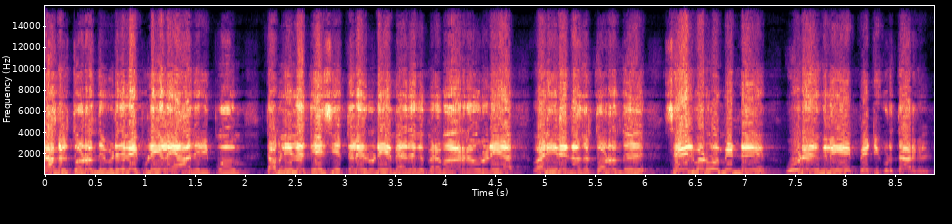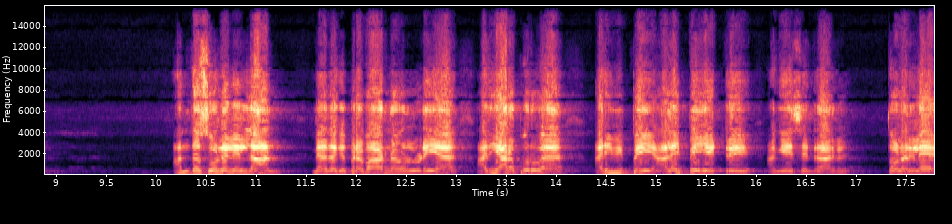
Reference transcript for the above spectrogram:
நாங்கள் தொடர்ந்து விடுதலை புலிகளை ஆதரிப்போம். தமிழீழ தேசிய தலைவருடைய மேதகு பிரபாகரன் அவருடைய வழியிலே நாங்கள் தொடர்ந்து செயல்படுவோம் என்று ஊடகங்களிலே பேட்டி கொடுத்தார்கள். அந்த சூழலில் தான் மேதகு பிரபாகரன் அவர்களுடைய அதிகாரப்பூர்வ அறிவிப்பை அழைப்பை ஏற்று அங்கே சென்றார்கள். தோழர்களே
